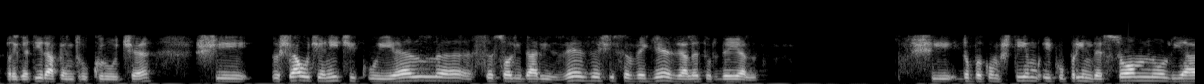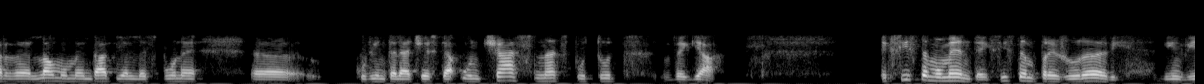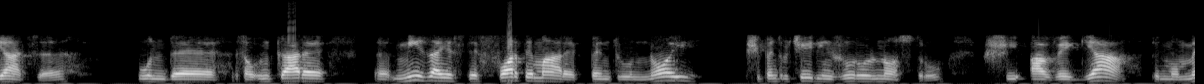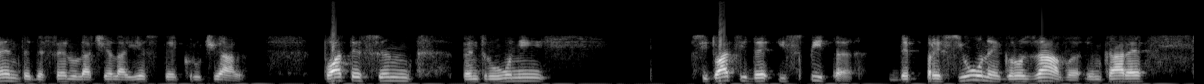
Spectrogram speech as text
pregătirea pentru cruce și își ia ucenicii cu el să solidarizeze și să vegheze alături de el și, după cum știm, îi cuprinde somnul, iar uh, la un moment dat el le spune uh, cuvintele acestea, un ceas n-ați putut veghea. Există momente, există împrejurări din viață unde, sau în care uh, miza este foarte mare pentru noi și pentru cei din jurul nostru și a veghea în momente de felul acela este crucial. Poate sunt pentru unii situații de ispită, de presiune grozavă în care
